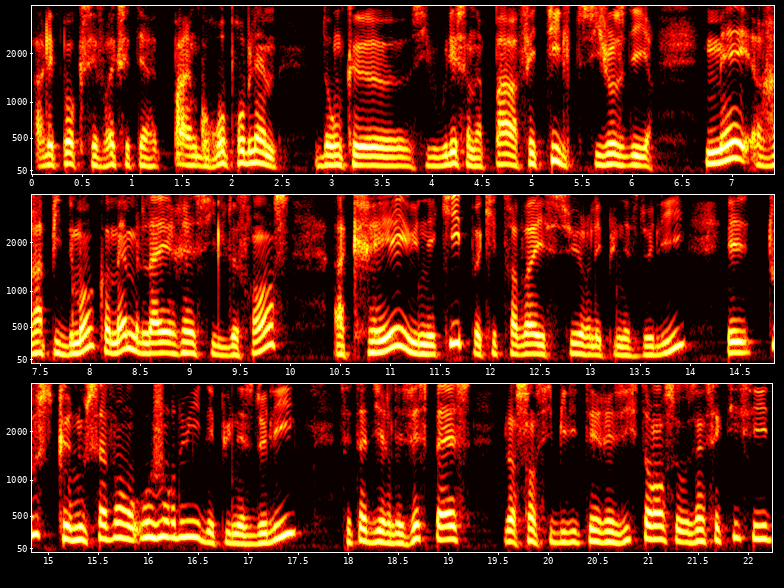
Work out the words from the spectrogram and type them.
à l'époque, c'est vrai que c'était pas un gros problème. Donc, euh, si vous voulez, ça n'a pas fait tilt, si j'ose dire. Mais rapidement, quand même, l'ARS Île-de-France a créé une équipe qui travaille sur les punaises de lit. Et tout ce que nous savons aujourd'hui des punaises de lit, c'est-à-dire les espèces, leur sensibilité résistance aux insecticides,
